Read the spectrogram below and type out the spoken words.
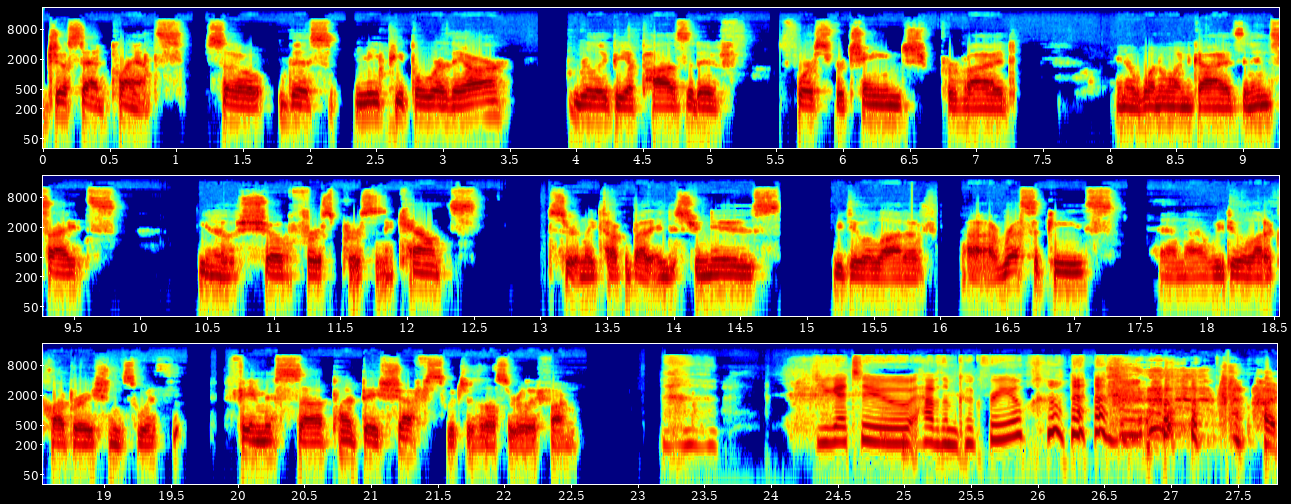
just add plants. So this meet people where they are, really be a positive force for change, provide you know one-on-one guides and insights, you know show first-person accounts, certainly talk about industry news. We do a lot of uh, recipes, and uh, we do a lot of collaborations with famous uh, plant based chefs, which is also really fun. Do you get to have them cook for you? I,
